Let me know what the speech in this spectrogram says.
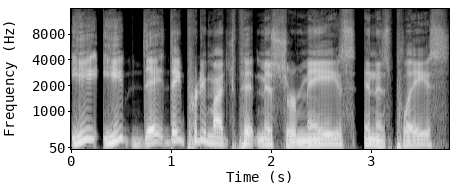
he, he, they, they pretty much put Mr. Mays in his place.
